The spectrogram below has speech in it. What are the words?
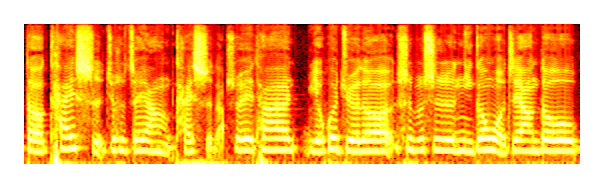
的开始就是这样开始的，所以他也会觉得是不是你跟我这样都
